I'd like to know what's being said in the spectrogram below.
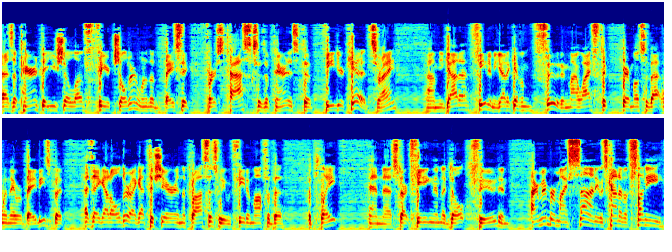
as a parent that you show love for your children. One of the basic first tasks as a parent is to feed your kids, right? um, you gotta feed them. You gotta give them food. And my wife took care of most of that when they were babies. But as they got older, I got to share in the process. We would feed them off of the, the plate and uh, start feeding them adult food. And I remember my son. It was kind of a funny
